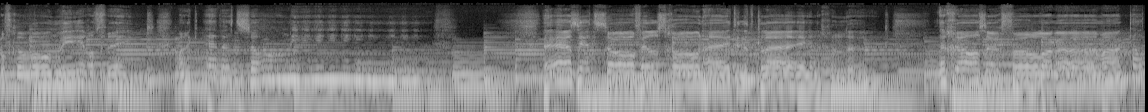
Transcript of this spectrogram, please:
of gewoon wereldvreemd, maar ik heb het zo lief. Er zit zoveel schoonheid in het kleine geluk. Een grozer verlangen maakt dat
